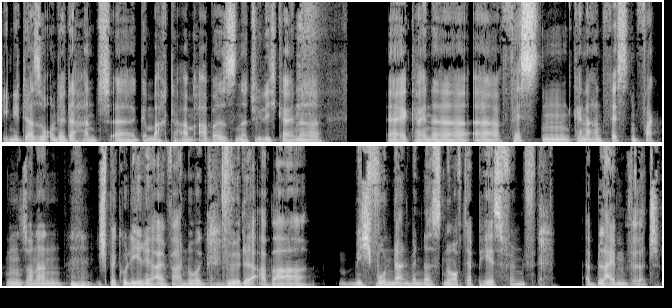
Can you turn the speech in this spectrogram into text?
den die da so unter der Hand äh, gemacht haben. Aber es ist natürlich keine äh, keine äh, festen, keine handfesten Fakten, sondern mhm. ich spekuliere einfach nur, würde aber mich wundern, wenn das nur auf der PS5 äh, bleiben wird.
